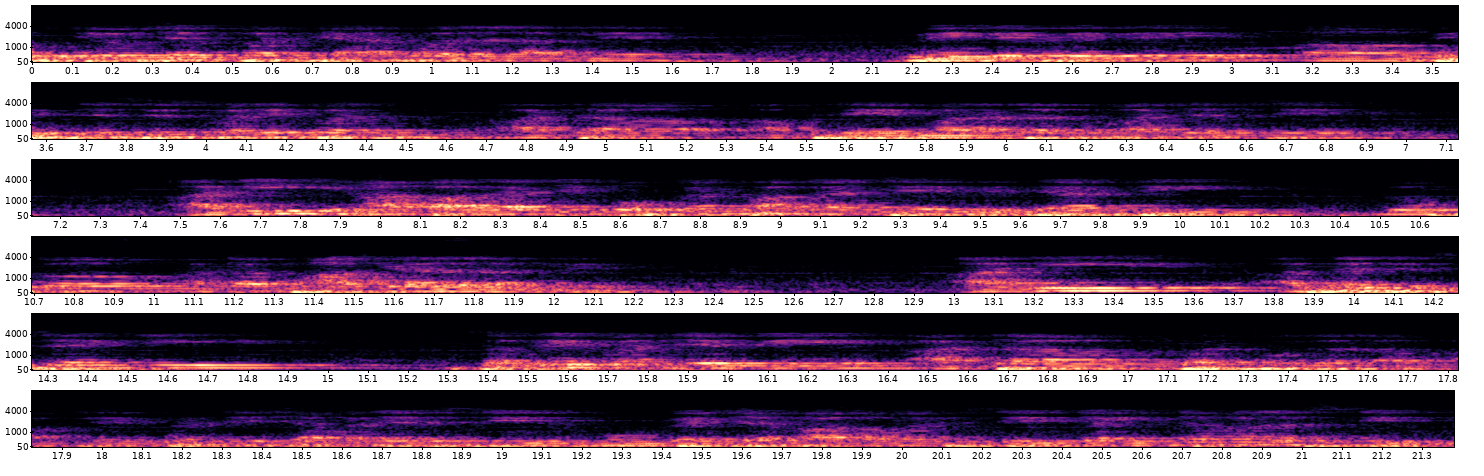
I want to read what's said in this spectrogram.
उद्योजक पण तयार व्हायला लागले. वेगळे वेगळे बिझनेसेस मध्ये पण आता आपले मराठा समाजाचे आणि ह्या भागाचे कोकण भागाचे विद्यार्थी लोक आता भाग घ्यायला लागले. आणि असं दिसतंय की सगळे म्हणजे मी आता भरपूर आपले प्रदेशामध्ये असतील मुंबईच्या भागामध्ये असतील किंवा इथं पण असतील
